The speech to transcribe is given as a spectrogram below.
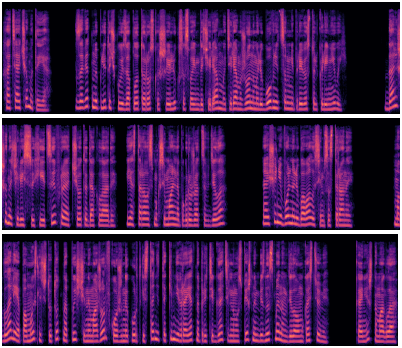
Хотя о чем это я? Заветную плиточку из оплота роскоши и люкса своим дочерям, матерям, женам и любовницам не привез только ленивый. Дальше начались сухие цифры, отчеты, доклады. Я старалась максимально погружаться в дела, а еще невольно любовалась им со стороны. Могла ли я помыслить, что тот напыщенный мажор в кожаной куртке станет таким невероятно притягательным, успешным бизнесменом в деловом костюме? Конечно, могла.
